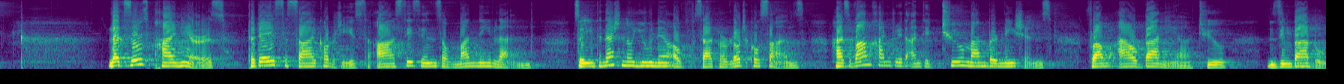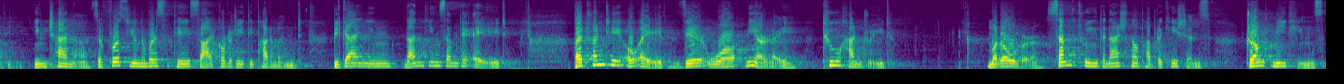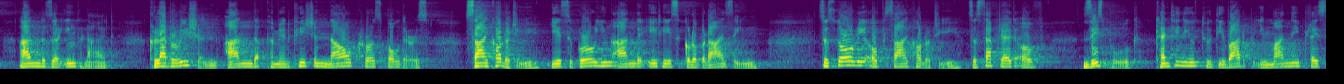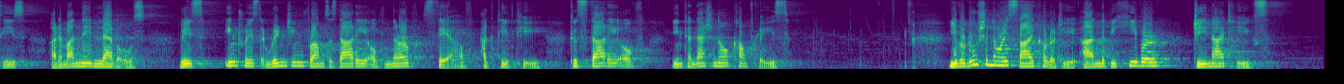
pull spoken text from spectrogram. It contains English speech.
Like those pioneers, today's psychologists are citizens of many lands. The International Union of Psychological Science has 102 member nations from Albania to Zimbabwe. In China, the first university psychology department began in 1978 by 2008, there were nearly 200. Moreover, thanks to international publications, joint meetings, and the Internet, collaboration and communication now cross borders. Psychology is growing and it is globalizing. The story of psychology, the subject of this book, continues to develop in many places at many levels with interest ranging from the study of nerve cell activity to study of international conflicts. Evolutionary psychology and behavior genetics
